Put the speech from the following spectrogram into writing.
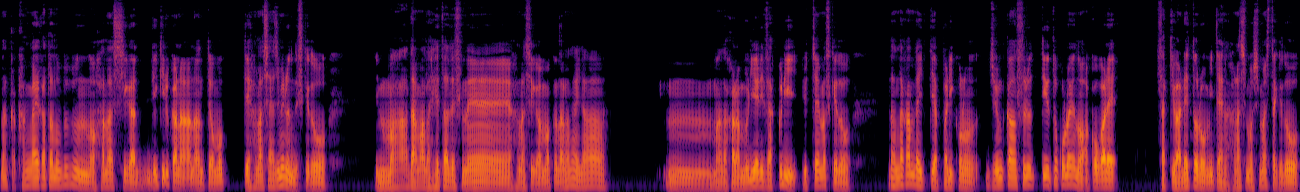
なんか考え方の部分の話ができるかななんて思って話し始めるんですけど、まだまだ下手ですね。話が上手くならないなうーん、まあだから無理やりざっくり言っちゃいますけど、なんだかんだ言ってやっぱりこの循環するっていうところへの憧れ、さっきはレトロみたいな話もしましたけど、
